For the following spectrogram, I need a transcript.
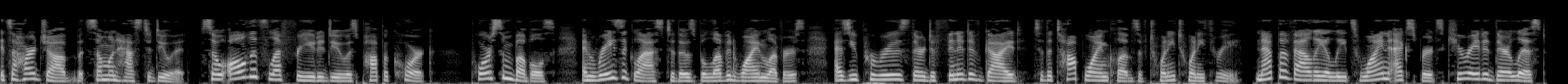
It's a hard job, but someone has to do it. So all that's left for you to do is pop a cork, pour some bubbles, and raise a glass to those beloved wine lovers as you peruse their definitive guide to the top wine clubs of 2023. Napa Valley Elite's wine experts curated their list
